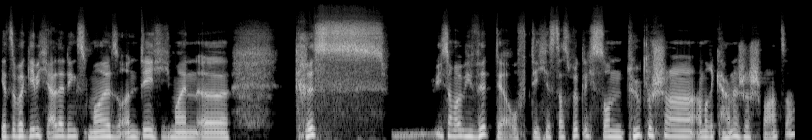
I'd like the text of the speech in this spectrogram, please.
Jetzt übergebe ich allerdings mal so an dich. Ich meine, äh, Chris, ich sag mal, wie wirkt der auf dich? Ist das wirklich so ein typischer amerikanischer Schwarzer?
